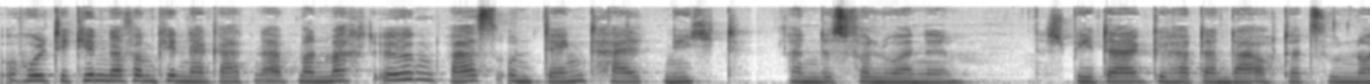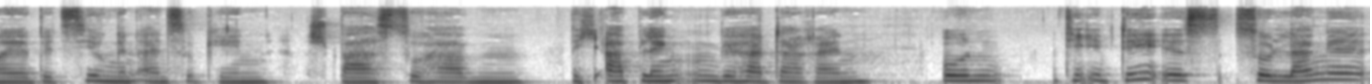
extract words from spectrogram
holt die Kinder vom Kindergarten ab. Man macht irgendwas und denkt halt nicht an das Verlorene. Später gehört dann da auch dazu, neue Beziehungen einzugehen, Spaß zu haben, sich ablenken gehört da rein. Und die Idee ist, solange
